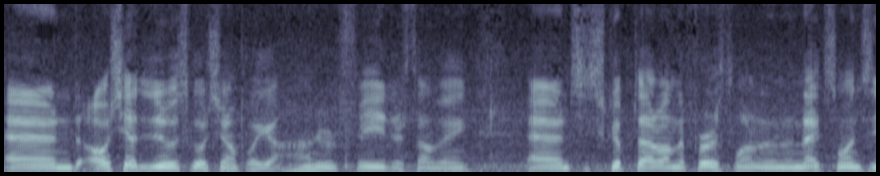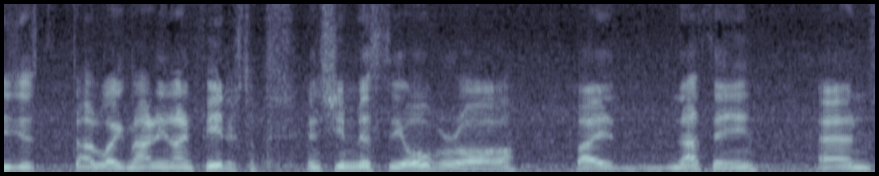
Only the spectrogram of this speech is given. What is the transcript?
and all she had to do was go jump like hundred feet or something. And she skipped out on the first one, and the next one she just like 99 feet or something, and she missed the overall by nothing. And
